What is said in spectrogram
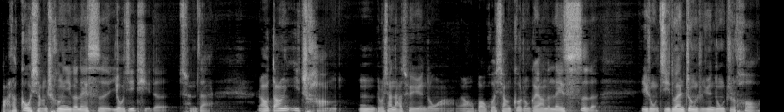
把它构想成一个类似有机体的存在。然后，当一场，嗯，比如像纳粹运动啊，然后包括像各种各样的类似的一种极端政治运动之后，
